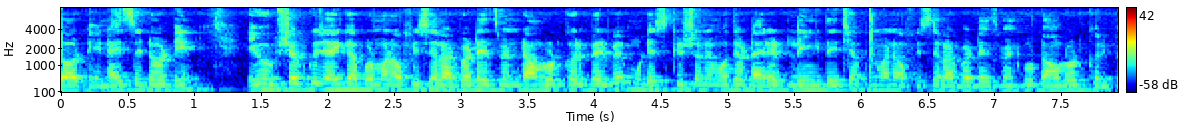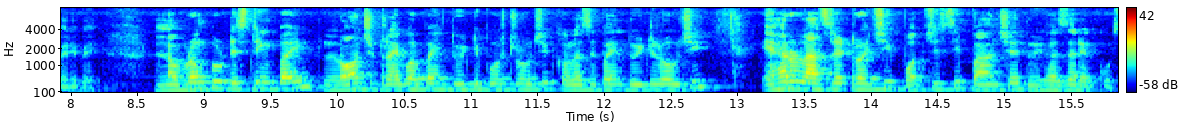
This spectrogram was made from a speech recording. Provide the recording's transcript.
dot NIC dot in এই ওয়েবসাইটକୁ ଯାଇକି ଆପଣମାନେ অফিসিয়াল আডভার্টাইজমেন্ট ডাউনলোড କରିପାରିବେ ମୁଁ ଡିସ୍କ୍ରିପସନ୍ରେ ମଧ୍ୟ ଡାଇରେକ୍ଟ ଲିଙ୍କ୍ ଦେଇଛି ଆପଣମାନେ ଅଫିସିଆଲ ଆଡଭାର୍ଟାଇଜମେଣ୍ଟକୁ ଡାଉନଲୋଡ୍ କରିପାରିବେ ନବରଙ୍ଗପୁର ଡିଷ୍ଟ୍ରିକ୍ଟ ପାଇଁ ଲଞ୍ଚ ଡ୍ରାଇଭର ପାଇଁ ଦୁଇଟି ପୋଷ୍ଟ ରହୁଛି କଲେଜ ପାଇଁ ଦୁଇଟି ରହୁଛି ଏହାର ଲାଷ୍ଟ ଡେଟ୍ ରହିଛି ପଚିଶ ପାଞ୍ଚ ଦୁଇ ହଜାର ଏକୋଇଶ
